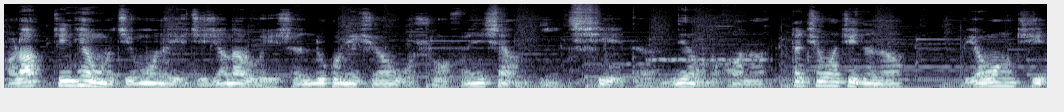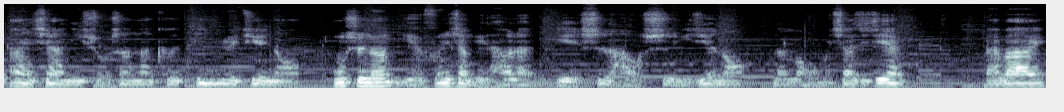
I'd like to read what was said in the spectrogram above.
好了，今天我们节目呢也即将到了尾声。如果你喜欢我所分享一切的内容的话呢，但千万记得呢。不要忘记按下你手上那颗订阅键哦。同时呢，也分享给他人，也是好事一件哦。那么我们下期见，拜拜。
